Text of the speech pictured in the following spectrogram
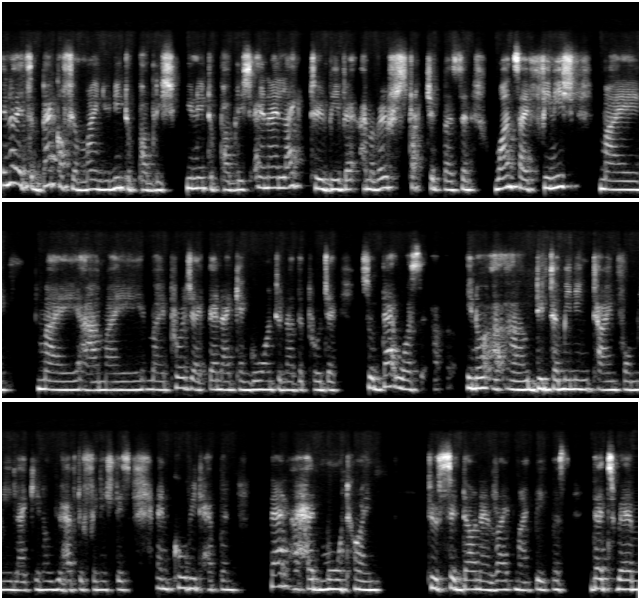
you know it's the back of your mind. You need to publish. You need to publish. And i like to be very, i'm a very structured person. Once i finish my my uh, my my project then i can go on to another project. So that was uh, you know a, a determining time for me like you know you have to finish this. And covid happened. That i had more time to sit down and write my papers. That's where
